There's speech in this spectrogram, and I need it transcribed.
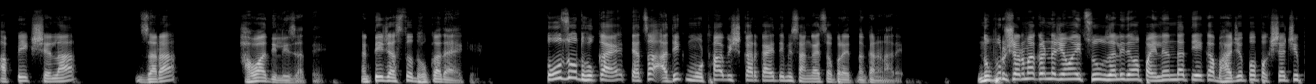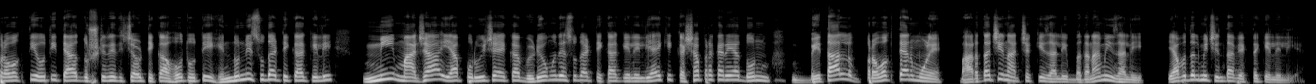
अपेक्षेला जरा हवा दिली जाते. आणि ते जास्त धोकादायक आहे. तो जो धोका आहे त्याचा अधिक मोठा आविष्कार काय ते मी सांगायचा प्रयत्न करणार आहे. नुपूर शर्माकडनं जेव्हा ही चूक झाली तेव्हा पहिल्यांदा ती एका भाजप पक्षाची प्रवक्ती होती. त्या दृष्टीने तिच्यावर टीका होत होती. हिंदूंनी सुद्धा टीका केली. मी माझ्या या पूर्वीच्या एका व्हिडिओमध्ये सुद्धा टीका केलेली आहे की कशा प्रकारे या दोन बेताल प्रवक्त्यांमुळे भारताची नाचक्की झाली बदनामी झाली याबद्दल मी चिंता व्यक्त केलेली आहे.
